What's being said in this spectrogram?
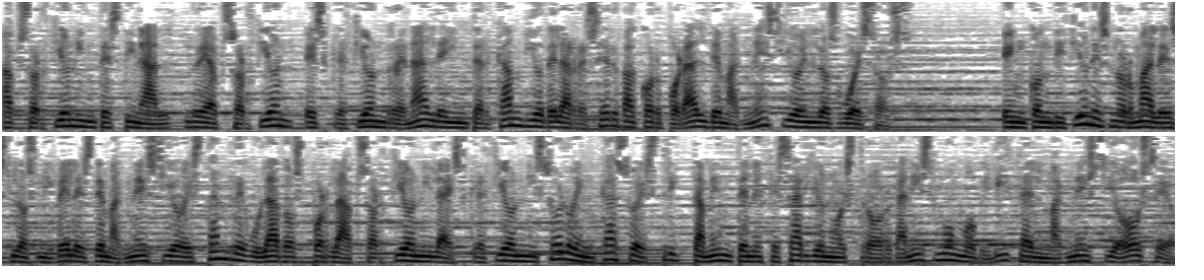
absorción intestinal, reabsorción, excreción renal e intercambio de la reserva corporal de magnesio en los huesos. En condiciones normales los niveles de magnesio están regulados por la absorción y la excreción y solo en caso estrictamente necesario nuestro organismo moviliza el magnesio óseo,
